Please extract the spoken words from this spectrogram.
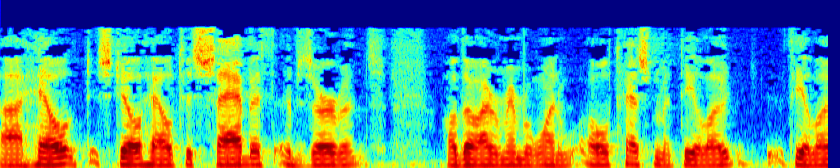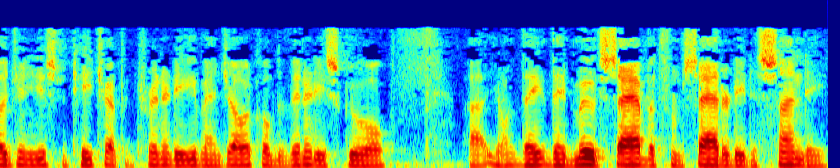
uh, held, still held to Sabbath observance. Although I remember one Old Testament theolo- theologian used to teach up at Trinity Evangelical Divinity School. Uh, you know, they, they'd move Sabbath from Saturday to Sunday,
